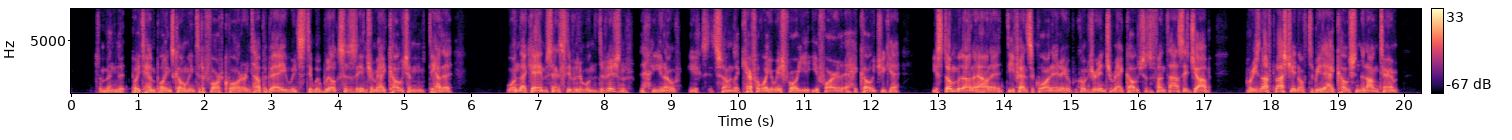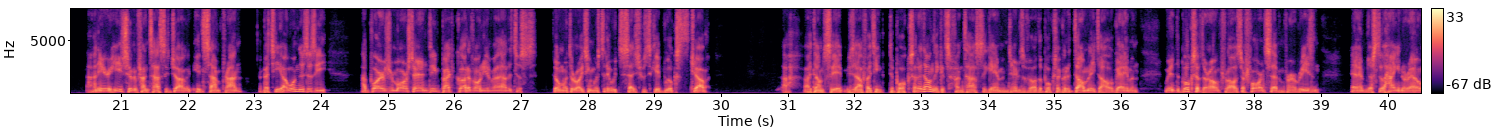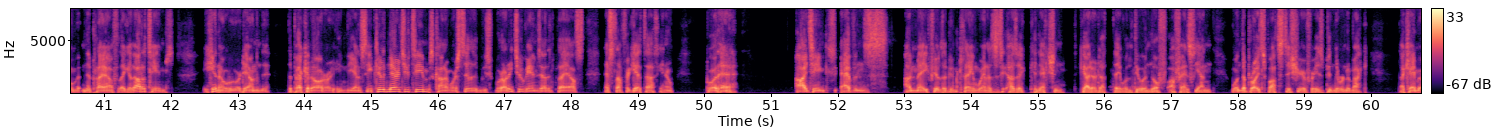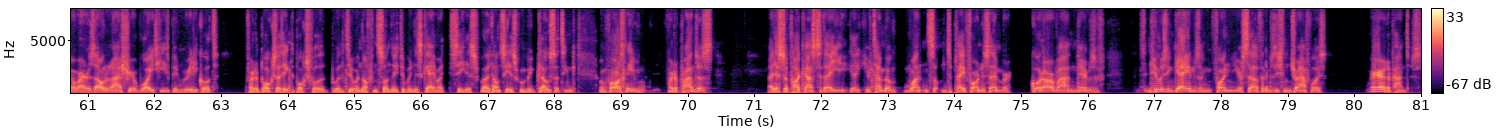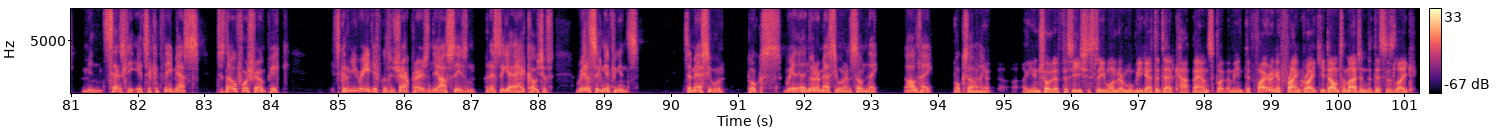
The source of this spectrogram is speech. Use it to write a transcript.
by ten points going into the fourth quarter in Tampa Bay, which with Wilks as interim head coach, and they had a won that game essentially would have won the division. you know, you, it sounds like careful what you wish for. You, you fire a head coach, you get you stumble on a on a defensive coordinator who becomes your interim head coach, does a fantastic job, but he's not flashy enough to be the head coach in the long term. And here he's doing a fantastic job in San Fran. I bet you, I wonder does he have buyer's remorse there and think back, God, if only I had just done what the right thing was to do, which essentially was to give Wilks the job. Ah, I don't see it myself. I think the Bucs, and I don't think it's a fantastic game in terms of oh, the Bucs are going to dominate the whole game and mean, the Bucs have their own flaws. They're four and seven for a reason. and um, they're still hanging around in the playoff like a lot of teams, you know, who are down in the, the pecking order in the NFC, including their two teams. Kind of, we're still we're only two games out of the playoffs. Let's not forget that, you know. But uh, I think Evans and Mayfield have been playing well as, as a connection together that they will do enough offensively. And one of the bright spots this year for, has been the running back that came out of Arizona last year, White. He's been really good for the Bucs. I think the Bucs will, will do enough on Sunday to win this game. I see this. I don't see this one being close. I think, unfortunately, for the Panthers, I listened to a podcast today. Like you're talking about wanting something to play for in December, good or bad, in terms of losing games and finding yourself in a position draft wise. Where are the Panthers? I mean, essentially, it's a complete mess. There's no first round pick. It's going to be really difficult to attract players in the off season unless they get a head coach of real significance. It's a messy one. Bucs with another messy one on Sunday all day. Bucs all day. I introed it facetiously, wondering will we get the dead cat bounce. But I mean, the firing of Frank Reich, you don't imagine that this is like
